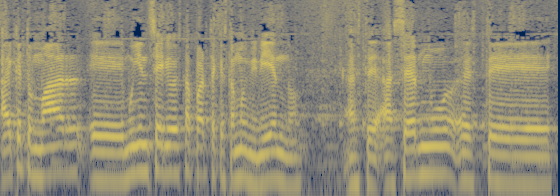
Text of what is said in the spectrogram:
hay que tomar eh, muy en serio esta parte que estamos viviendo, este, hacer, este,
